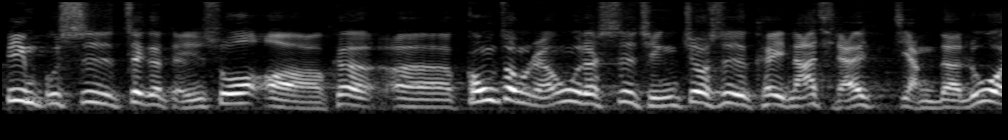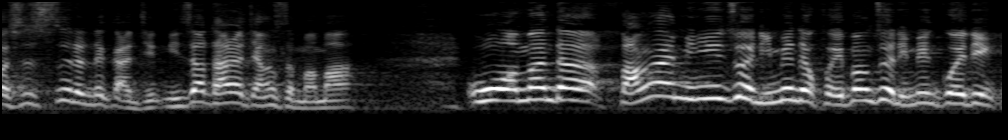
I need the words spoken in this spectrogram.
并不是这个等于说呃个呃公众人物的事情就是可以拿起来讲的。如果是私人的感情，你知道他在讲什么吗？我们的妨碍名誉罪里面的诽谤罪里面规定，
